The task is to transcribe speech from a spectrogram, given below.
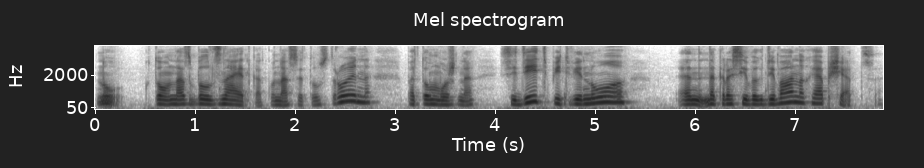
Ну, кто у нас был, знает, как у нас это устроено. Потом можно сидеть, пить вино э, на красивых диванах и общаться.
